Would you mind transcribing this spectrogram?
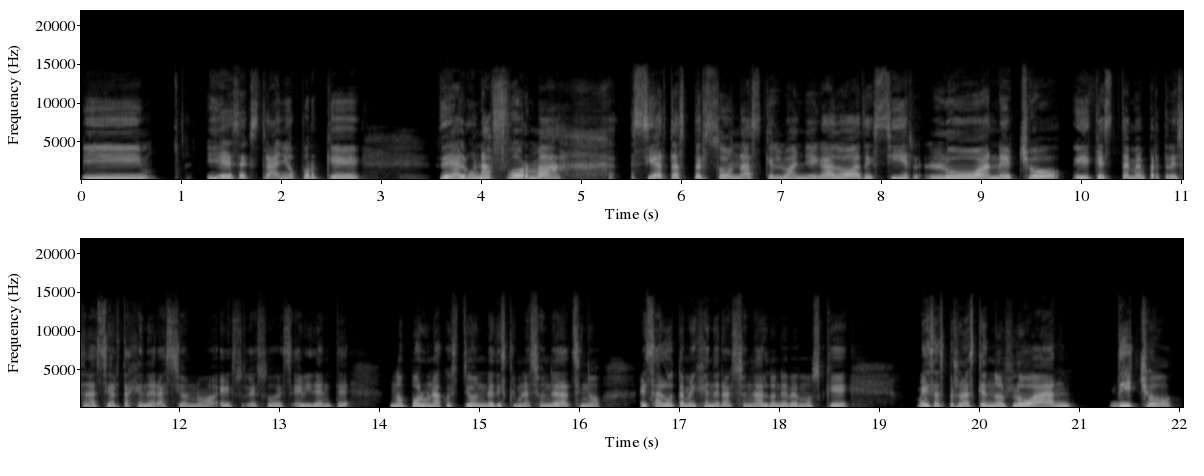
Y y es extraño porque de alguna forma ciertas personas que lo han llegado a decir lo han hecho y que también pertenecen a cierta generación, ¿no? Eso, eso es evidente, no por una cuestión de discriminación de edad, sino es algo también generacional donde vemos que esas personas que nos lo han dicho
